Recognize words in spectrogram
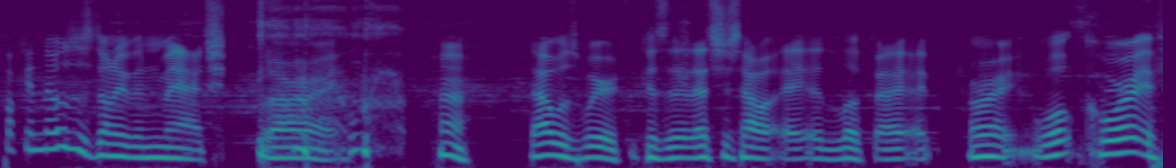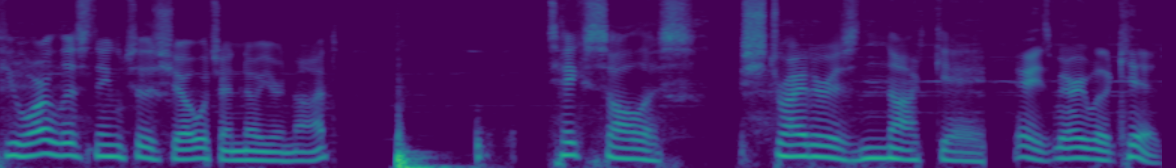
fucking noses don't even match. But all right. Huh. That was weird because that's just how it it looked. I, I all right. Well, Cora, if you are listening to the show, which I know you're not, take solace. Strider is not gay. Hey, he's married with a kid.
